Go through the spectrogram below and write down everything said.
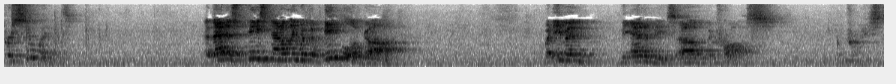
pursue it. And that is peace not only with the people of God, but even the enemies of the cross of Christ.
